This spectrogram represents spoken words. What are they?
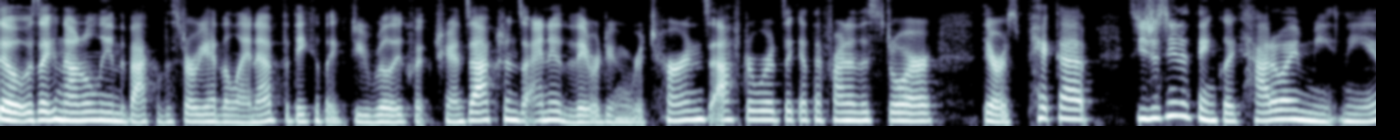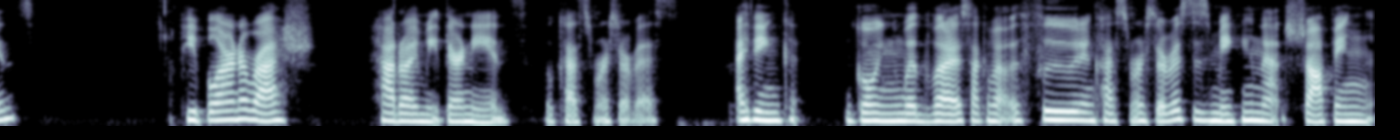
So it was like not only in the back of the store you had to line up, but they could like do really quick transactions. I know that they were doing returns afterwards, like at the front of the store. There was pickup. So you just need to think like, how do I meet needs? People are in a rush. How do I meet their needs with customer service? I think going with what I was talking about with food and customer service is making that shopping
